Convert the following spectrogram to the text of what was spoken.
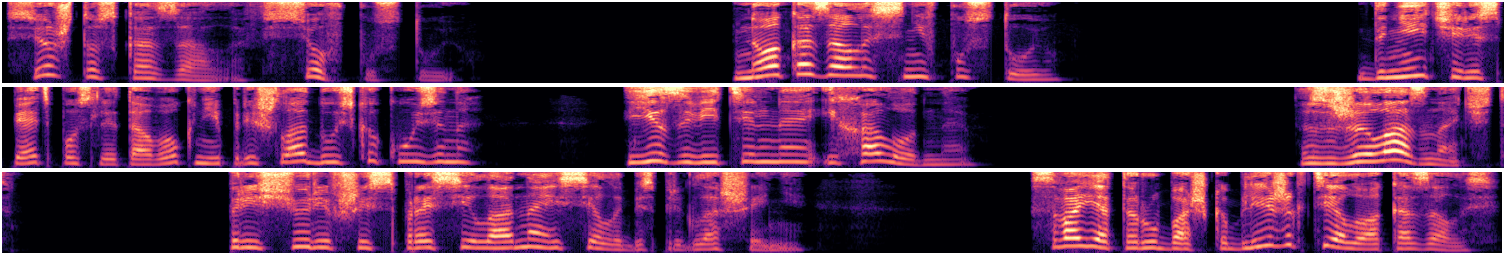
Все, что сказала, все впустую. Но оказалось не впустую. Дней через пять после того к ней пришла Дуська Кузина, язвительная и холодная. «Сжила, значит?» Прищурившись, спросила она и села без приглашения. «Своя-то рубашка ближе к телу оказалась,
